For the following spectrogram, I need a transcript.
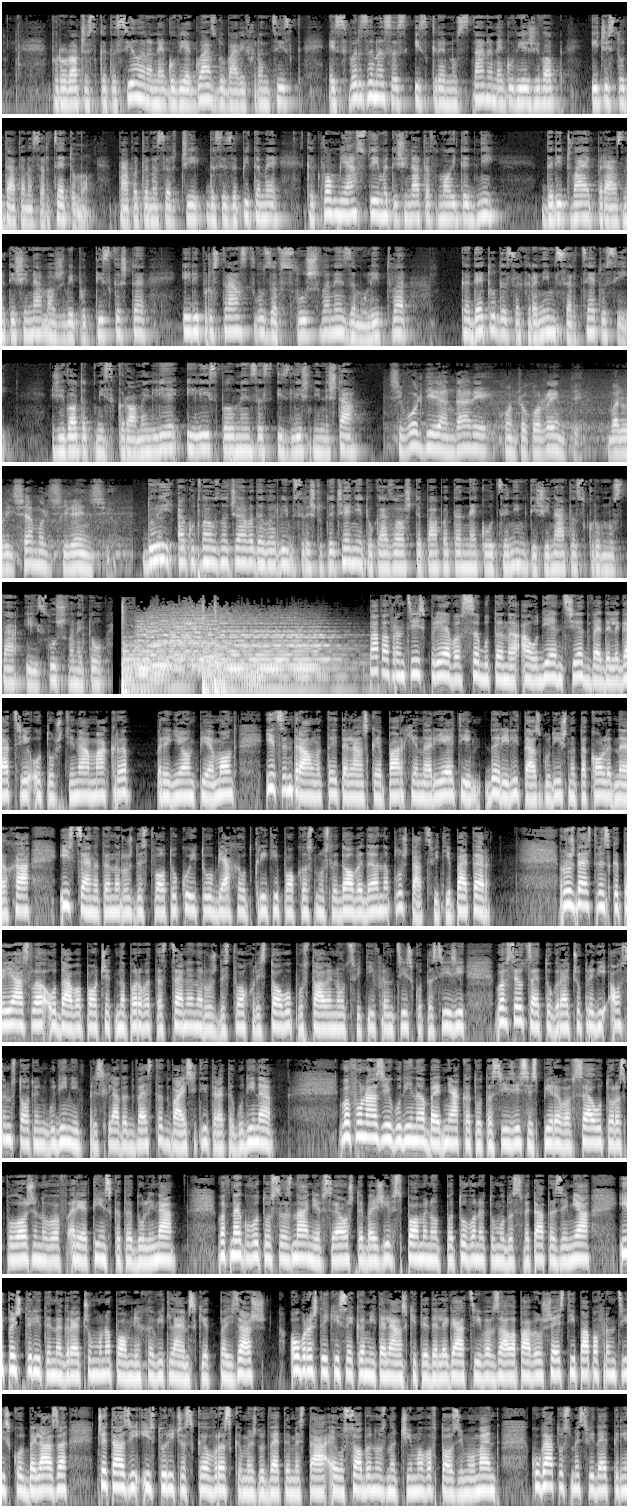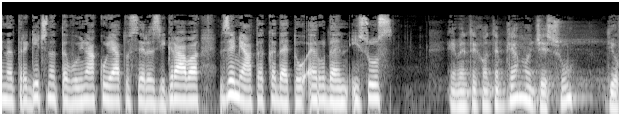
Пророческата сила на неговия глас, добави Франциск, е свързана с искреността на неговия живот и чистотата на сърцето му. Папата насърчи да се запитаме какво място има тишината в моите дни. Дали това е празна тишина, може би потискаща, или пространство за вслушване, за молитва, където да съхраним сърцето си. Животът ми скромен ли е или изпълнен с излишни неща? Si vuol dire andare controcorrente, valorizziamo il silenzio. Дори ако това означава да вървим срещу течението, каза още папата, нека оценим тишината, скромността и изслушването. Папа Франциск прие в събота на аудиенция две делегации от община Макра, регион Пиемонт и Централната италианска епархия на Риети, дарили тази годишната коледна елха и сцената на Рождеството, които бяха открити по-късно след обеда на площад Свети Петър. Рождественската ясла отдава почет на първата сцена на Рождество Христово, поставена от свети Франциско Тасизи в селцето Гречо преди 800 години, през 1223 година. В онази година беднякът от Асизи се спира в селото, разположено в Ариатинската долина. В неговото съзнание все още бе жив спомен от пътуването му до Светата земя и пещерите на Гречо му напомняха витлеемският пейзаж – Обръщайки се към италианските делегации в зала Павел VI, папа Франциско отбеляза, че тази историческа връзка между двете места е особено значима в този момент, когато сме свидетели на трагичната война, която се разиграва в земята, където е роден Исус. E mentre contempliamo Gesù, Dio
